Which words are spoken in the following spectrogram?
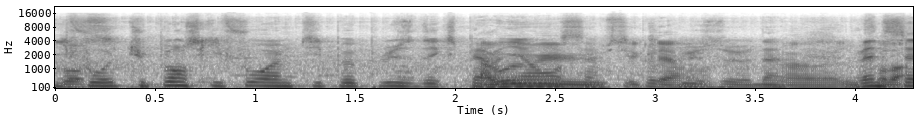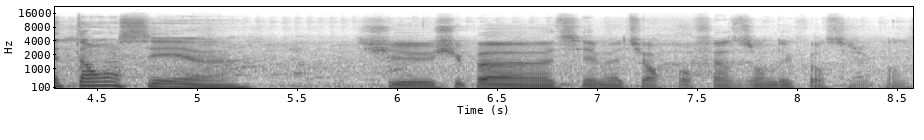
il courses. faut, Tu penses qu'il faut un petit peu plus Ah oui, d'expérience, oui, un petit peu clair. plus euh, me faudra- 27 ans, c'est. euh, Je, je suis pas assez mature pour faire ce genre de course, je pense.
